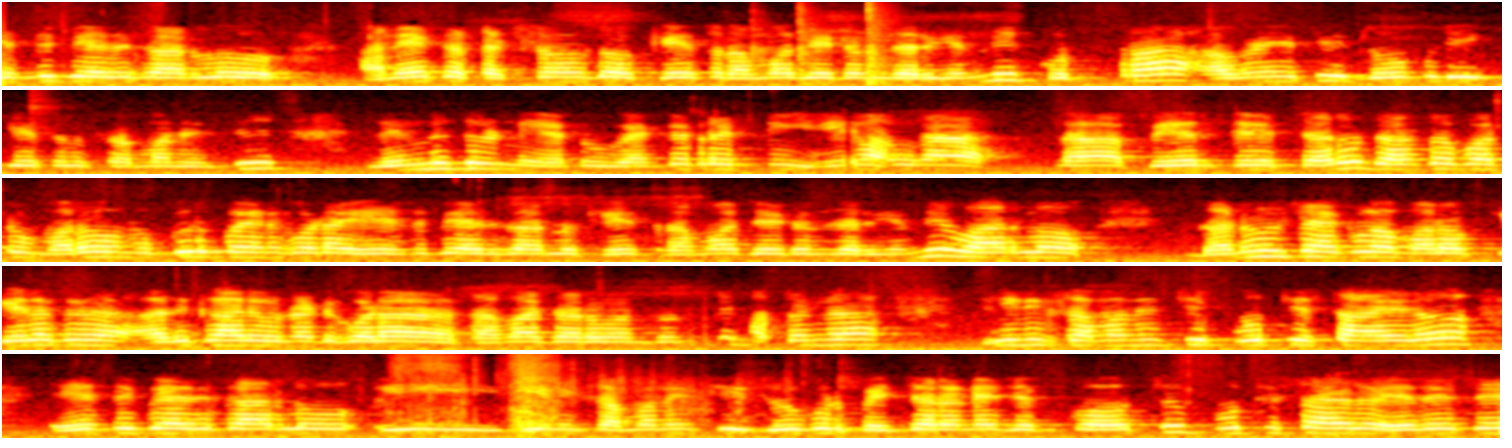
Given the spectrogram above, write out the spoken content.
ఏసీబీ అధికారులు అనేక సెక్షన్లతో కేసు నమోదు చేయడం జరిగింది. కుట్ర అవినీతి దోపిడీ కేసులకు సంబంధించి నిందితుడిని అటు వెంకటరెడ్డిని ఏ విధంగా నా పేరు చేర్చారు. దాంతో పాటు మరో ముగ్గురు పైన కూడా ఏసీబీ అధికారులు కేసు నమోదు చేయడం జరిగింది. వారిలో గనుల శాఖలో మరో కీలక అధికారి ఉన్నట్టు కూడా సమాచారం అందుతుంది. మొత్తంగా దీనికి సంబంధించి పూర్తి స్థాయిలో ఏసీబీ అధికారులు ఈ దీనికి సంబంధించి దూకుడు పెంచారనే చెప్పుకోవచ్చు. పూర్తి స్థాయిలో ఏదైతే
